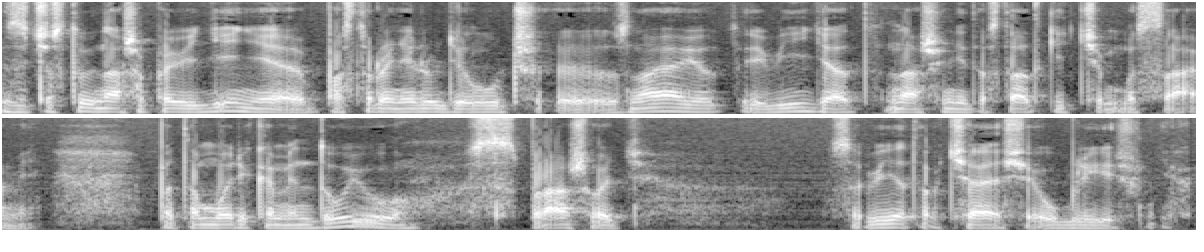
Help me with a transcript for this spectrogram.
И зачастую наше поведение посторонние люди лучше э, знают и видят наши недостатки, чем мы сами. Потому рекомендую спрашивать советов чаще у ближних.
